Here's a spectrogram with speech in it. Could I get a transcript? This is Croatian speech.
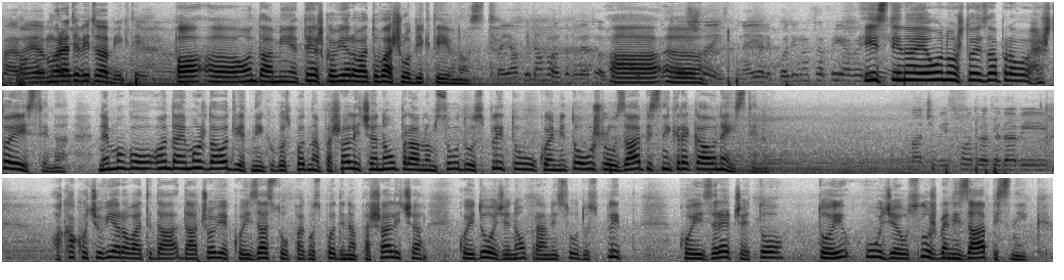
Pa, pa morate biti objektivni. Pa onda mi je teško vjerovati u vašu objektivnost. Pa ja pitam vas da budete objektivni. što je istina? Je li podignuta prijava? Istina je ono što je zapravo, što je istina. Ne mogu, onda je možda odvjetnik gospodina Pašalića na upravnom sudu u Splitu u kojem je to ušlo u zapisnik rekao neistinu. Znači vi smatrate da bi a kako ću vjerovati da, da čovjek koji zastupa gospodina Pašalića, koji dođe na upravni sud u Split, koji izreče to, to uđe u službeni zapisnik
